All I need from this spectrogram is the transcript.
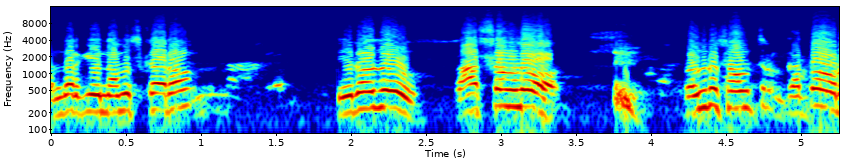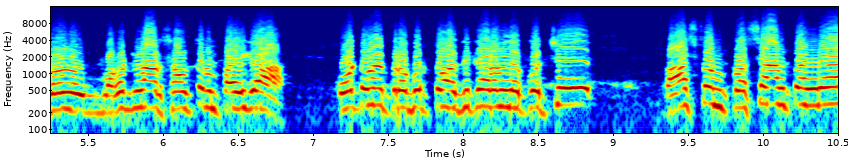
అందరికీ నమస్కారం. ఈరోజు రాష్ట్రంలో రెండు సంవత్సరం గత రెండు ఒకటిన్నర సంవత్సరం పైగా కూటమి ప్రభుత్వం అధికారంలోకి వచ్చి రాష్ట్రం ప్రశాంతంగా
